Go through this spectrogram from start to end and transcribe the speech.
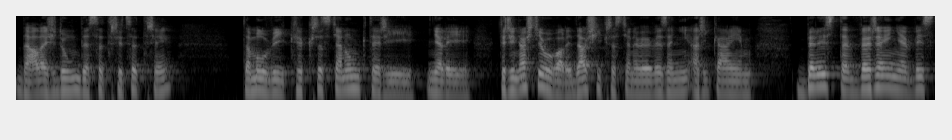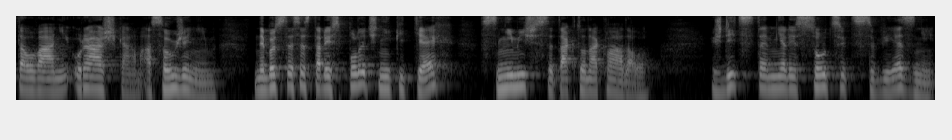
Dále Židům 10.33 tam mluví k křesťanům, kteří, měli, kteří naštěvovali další křesťany ve vězení a říká jim, byli jste veřejně vystavováni urážkám a soužením, nebo jste se stali společníky těch, s nimiž se takto nakládalo. Vždyť jste měli soucit s vězni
